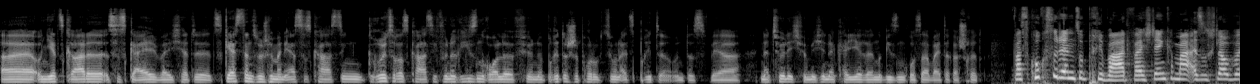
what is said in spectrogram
Äh, und jetzt gerade ist es geil, weil ich hatte jetzt gestern zum Beispiel mein erstes Casting, größeres Casting für eine Riesenrolle, für eine britische Produktion als Brite. Und das wäre natürlich für mich in der Karriere ein riesengroßer weiterer Schritt. Was guckst du denn so privat? Weil ich denke mal, also ich glaube,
